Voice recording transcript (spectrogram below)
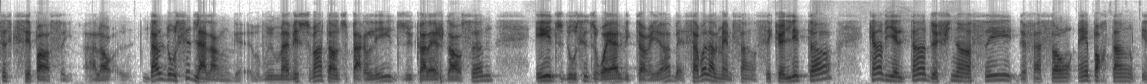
C'est ce qui s'est passé. Alors, dans le dossier de la langue, vous m'avez souvent entendu parler du Collège Dawson et du dossier du Royal Victoria. Ben, ça va dans le même sens. C'est que l'État, quand vient le temps de financer de façon importante et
